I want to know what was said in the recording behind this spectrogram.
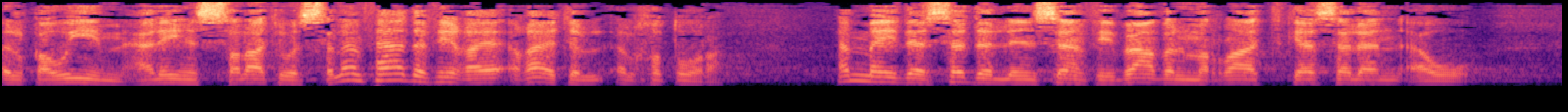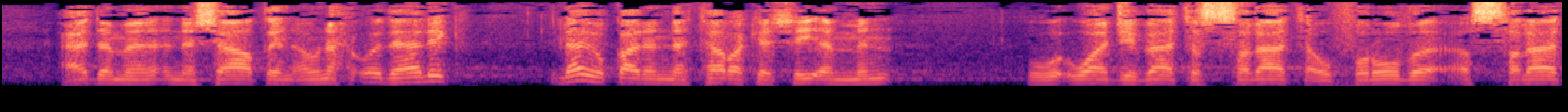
القويم عليه الصلاة والسلام فهذا في غاية الخطورة. أما إذا سدل الإنسان في بعض المرات كسلا أو عدم نشاط أو نحو ذلك لا يقال أنه ترك شيئا من واجبات الصلاة أو فروض الصلاة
